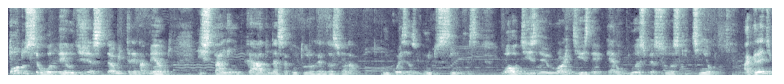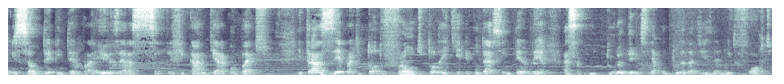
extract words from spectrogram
Todo o seu modelo de gestão e treinamento está linkado nessa cultura organizacional, com coisas muito simples. Walt Disney e o Roy Disney eram duas pessoas que tinham a grande missão o tempo inteiro para eles era simplificar o que era complexo e trazer para que todo front, toda a equipe pudesse entender essa cultura deles. E a cultura da Disney é muito forte,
